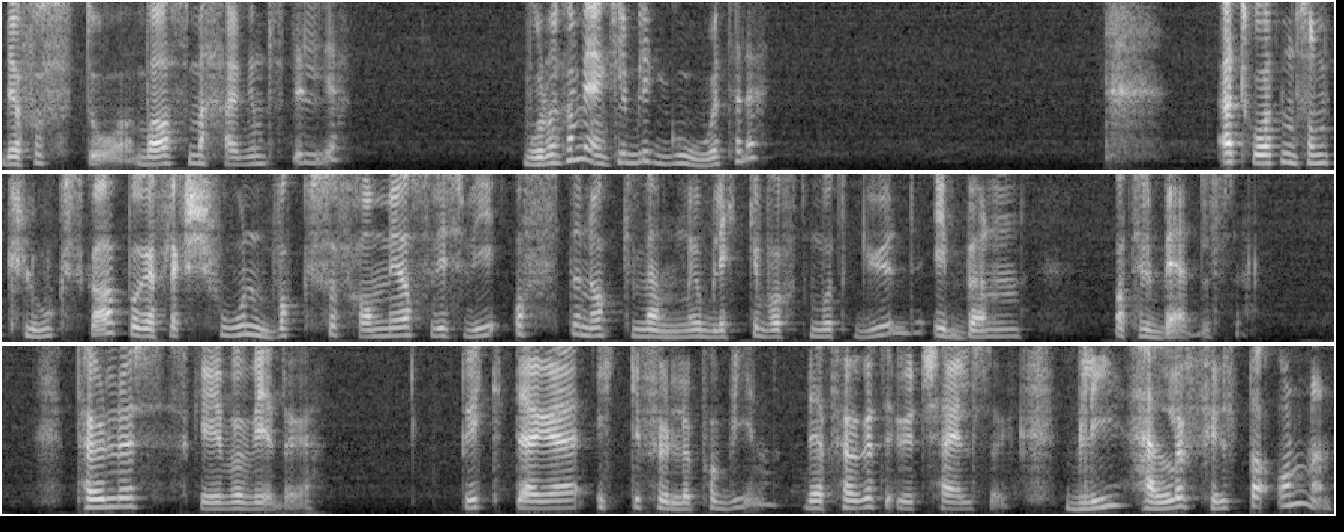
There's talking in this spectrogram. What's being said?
det å forstå hva som er Herrens vilje Hvordan kan vi egentlig bli gode til det? Jeg tror at en sånn klokskap og refleksjon vokser fram i oss hvis vi ofte nok vender blikket vårt mot Gud i bønn og tilbedelse. Paulus skriver videre. Drikk dere ikke fulle på vin, det fører til utskeielser. Bli heller fylt av Ånden,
